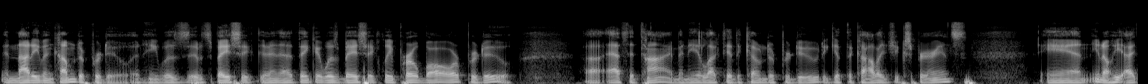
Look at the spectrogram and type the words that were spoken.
and not even come to Purdue. And he was it was basic, and I think it was basically pro ball or Purdue uh, at the time, and he elected to come to Purdue to get the college experience. And you know, he I,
